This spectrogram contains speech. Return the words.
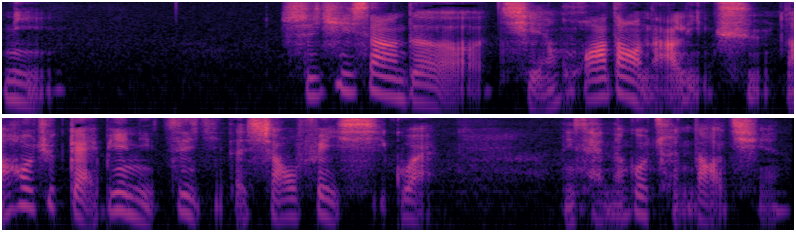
你实际上的钱花到哪里去，然后去改变你自己的消费习惯，你才能够存到钱。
